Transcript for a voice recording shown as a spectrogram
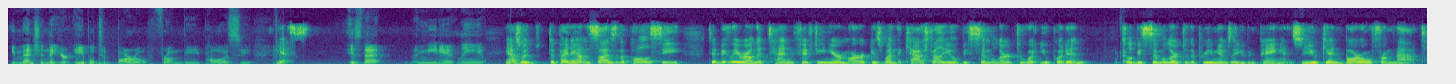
You mentioned that you're able to borrow from the policy. Yes. Is that immediately? Yeah, so depending on the size of the policy, typically around the 10, 15 year mark is when the cash value will be similar to what you put in. Okay. So it'll be similar to the premiums that you've been paying in. So you can borrow from that.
